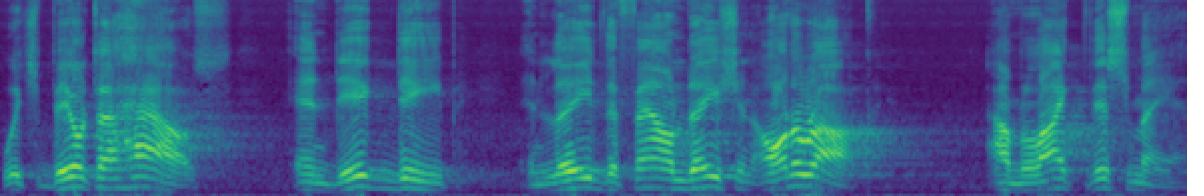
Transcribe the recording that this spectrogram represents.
which built a house and digged deep and laid the foundation on a rock. I'm like this man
